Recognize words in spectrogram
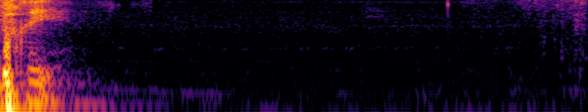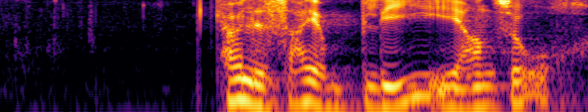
fri. Hva vil det si å bli i Hans ord?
